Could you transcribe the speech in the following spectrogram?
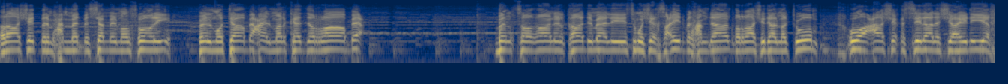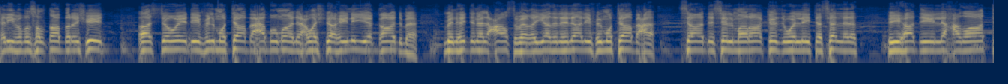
راشد بن محمد بن سمي المنصوري في المتابعة المركز الرابع. بن صوغان القادمة لسمو الشيخ سعيد بن حمدان بن راشد المكتوم وعاشق السلالة الشاهينية خليفة بن سلطان بن رشيد. السويدي في المتابعة أبو مانع والشاهينية قادمة. من هجن العاصفة غياث الهلالي في المتابعة. سادس المراكز واللي تسللت في هذه اللحظات.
